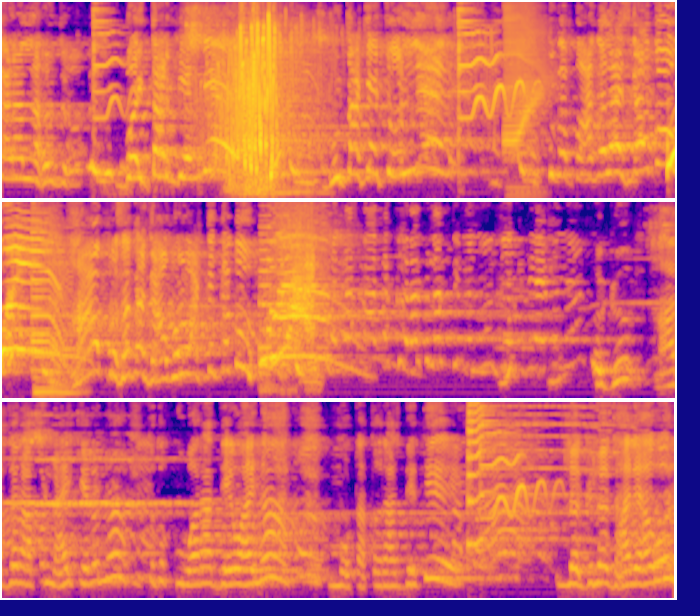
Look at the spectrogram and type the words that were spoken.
काढायला लावतो. बैताड पेरले भूताचे चोलले तुका पागल आहेस का तू? हा प्रसाद का गावभर वाटते का तू? अगं हा जर आपण नाही केलं ना तर तो कुवारा देव आहे ना मोठा त्रास देते. लग्न झाल्यावर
